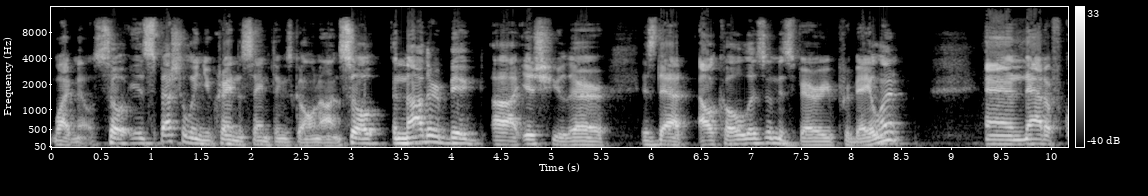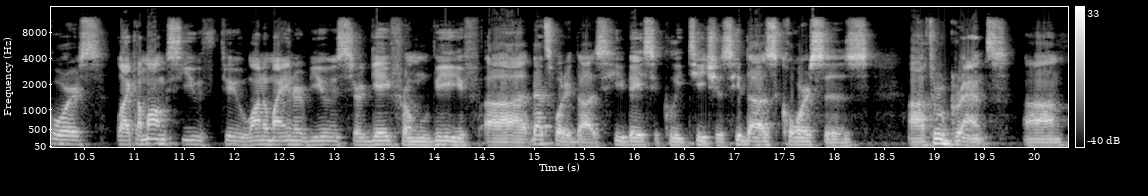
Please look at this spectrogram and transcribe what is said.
white males. So especially in ukraine the same thing's going on. So another big uh, issue there is that alcoholism is very prevalent and that of course like amongst youth too one of my interviews sergey from lviv uh, that's what he does he basically teaches he does courses uh, through grants. Um,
